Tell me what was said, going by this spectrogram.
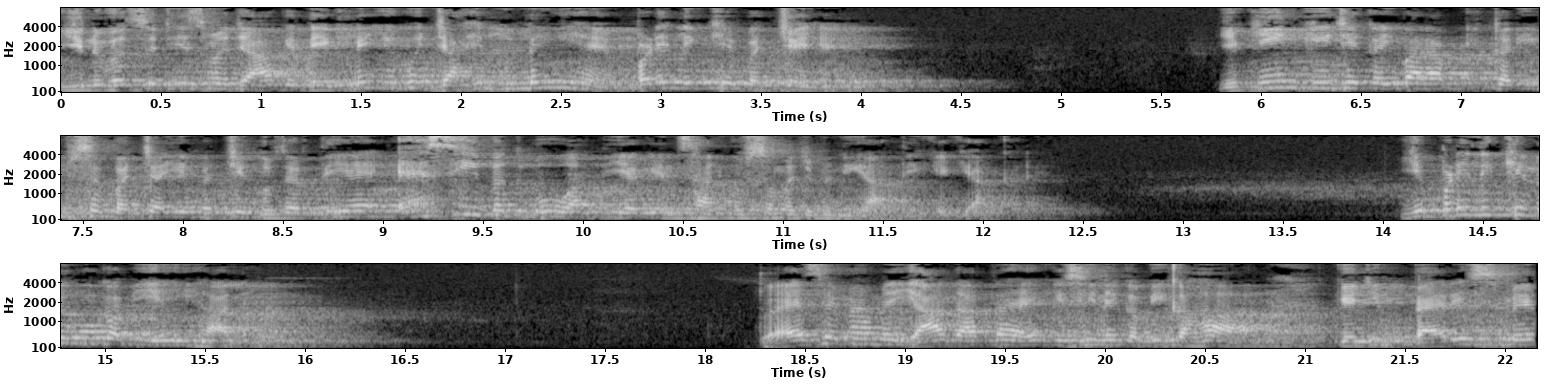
یونیورسٹیز میں جا کے دیکھ لیں، یہ کوئی جاہل نہیں ہے، پڑھے لکھے بچے ہیں۔ یقین کیجیے کئی بار آپ کے قریب سے بچہ یہ بچی گزرتی ہے، ایسی بدبو آتی ہے کہ انسان کو سمجھ میں نہیں آتی کہ کیا کرے۔ یہ پڑھے لکھے لوگوں کا بھی یہی حال ہے۔ تو ایسے میں ہمیں یاد آتا ہے، کسی نے کبھی کہا کہ جی پیرس میں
